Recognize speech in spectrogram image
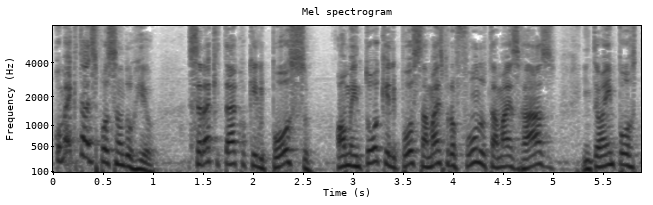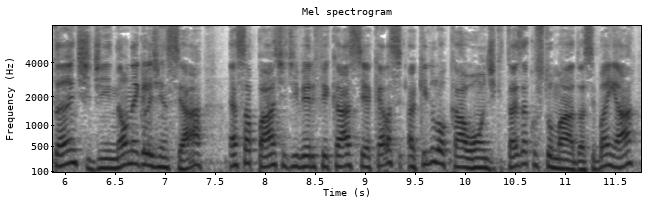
como é que está a disposição do rio. Será que está com aquele poço? Aumentou aquele poço? Está mais profundo? Está mais raso? Então é importante de não negligenciar essa parte de verificar se aquela, aquele local onde estás acostumado a se banhar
